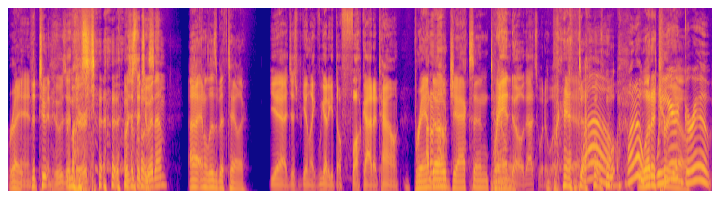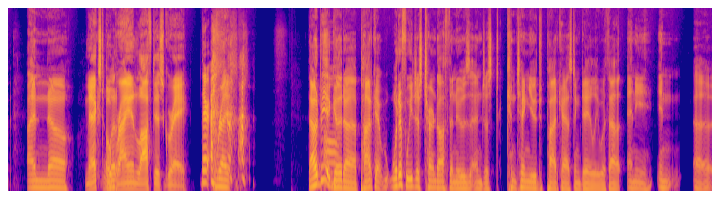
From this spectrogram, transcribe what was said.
Right. and the two and who was the the third? It was just the two most- of them. Uh, and Elizabeth Taylor. Yeah, just getting like we got to get the fuck out of town. Brando Jackson Taylor. Brando, that's what it was. Brando. Yeah. Whoa, what a, What a weird trio. group. I know. Next, What- O'Brien Loftus Gray. They're Right. That would be a Oh. good uh, podcast. What if we just turned off the news and just continued podcasting daily without any in uh,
